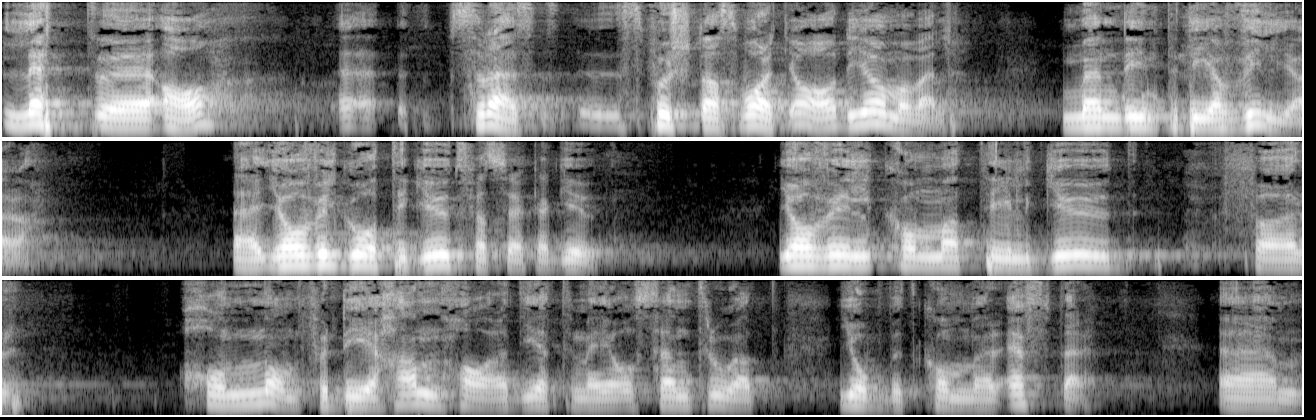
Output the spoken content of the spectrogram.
Lätt, eh, ja. Eh, Sådär, s- första svaret, ja det gör man väl. Men det är inte det jag vill göra. Eh, Jag vill gå till Gud för att söka Gud. Jag vill komma till Gud för honom, för det han har att ge till mig och sen tror jag att jobbet kommer efter. Ehm,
